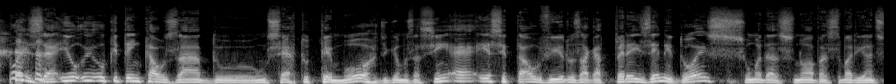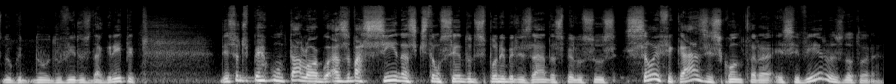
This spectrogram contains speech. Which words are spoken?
Pois é, e o, e o, que tem causado um certo temor, digamos assim, é esse tal vírus H3N2, uma das novas variantes do, do, do vírus da gripe. Deixa eu te perguntar logo, as vacinas que estão sendo disponibilizadas pelo SUS são eficazes contra esse vírus, doutora?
